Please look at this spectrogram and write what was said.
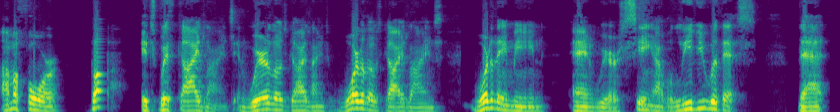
I'm a for, but it's with guidelines. And where are those guidelines? What are those guidelines? What do they mean? And we are seeing, I will leave you with this that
